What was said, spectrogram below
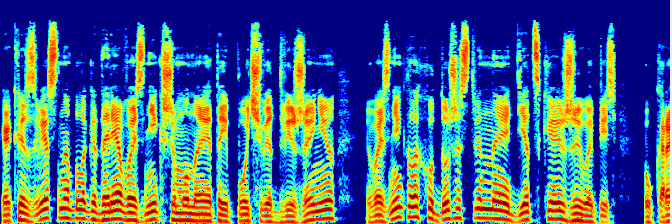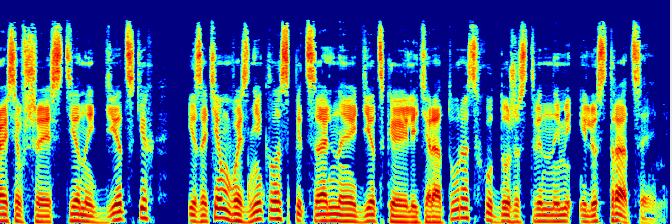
Как известно, благодаря возникшему на этой почве движению, возникла художественная детская живопись, украсившая стены детских, и затем возникла специальная детская литература с художественными иллюстрациями.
